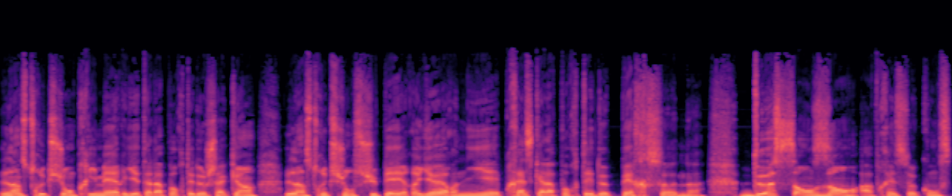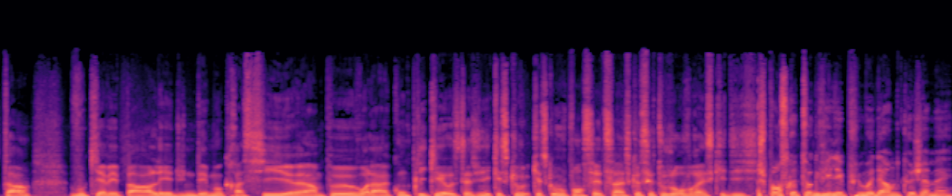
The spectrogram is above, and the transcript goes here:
L'instruction primaire y est à la portée de chacun, l'instruction supérieure n'y est presque à la portée de personne. 200 ans après ce constat, vous qui avez parlé d'une démocratie euh, un peu voilà compliquée aux États-Unis, qu'est-ce que qu'est-ce que vous pensez de ça? Est-ce que c'est toujours vrai ce qu'il dit? Je pense que Tocqueville est plus moderne que jamais.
